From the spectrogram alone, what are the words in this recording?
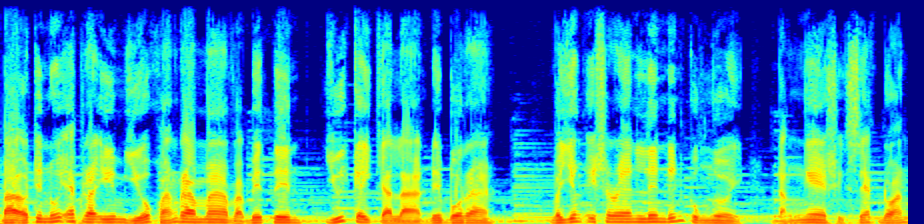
Bà ở trên núi Ephraim giữa khoảng Rama và Bethen dưới cây trà là Deborah, và dân Israel lên đến cùng người đặng nghe sự xét đoán.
